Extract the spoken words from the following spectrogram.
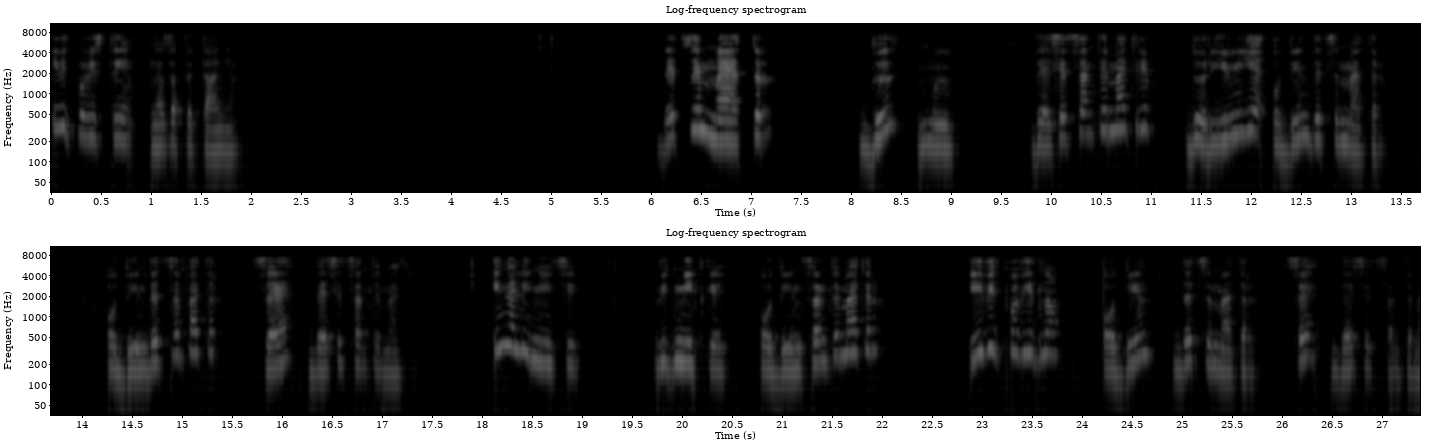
і відповісти на запитання. Дециметр дм 10 см дорівнює 1 дециметр. 1 дециметр це 10 см. І на лінійці відмітки 1 см і, відповідно, 1 дециметр це 10 см.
